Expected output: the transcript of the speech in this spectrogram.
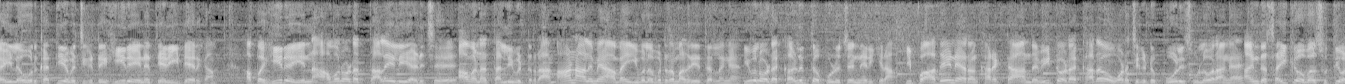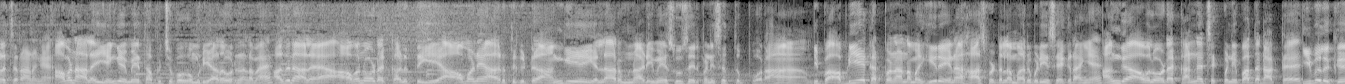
கையில ஒரு கத்திய வச்சுக்கிட்டு ஹீரோயினை தேடிக்கிட்டே இருக்கான். அப்ப ஹீரோயின் அவனோட தலையிலேயே அடிச்சு அவனை தள்ளி விட்டுறான். ஆனாலுமே அவன் இவளை விடுற மாதிரியே தெரியலங்க. இவளோட கழுத்தை புடிச்சு நெரிக்கிறான். இப்போ அதே நேரம் கரெக்டா அந்த வீட்டோட கதவை உடச்சுக்கிட்டு போலீஸ் உள்ள வராங்க. இந்த சைக்கோவை சுத்தி வளைச்சறானுங்க அவனால எங்கேயுமே தப்பிச்சு போக முடியாத ஒரு நிலைமை. அதனால அவனோட கழுத்தையே அவனே அறுத்துக்கிட்டு அங்கேயே எல்லாரும் முன்னாடியுமே சூசைட் பண்ணி செத்து போறான். இப்ப அப்படியே கட் பண்ணா நம்ம ஹீரோயினை ஹாஸ்பிட்டல்ல மறுபடியும் சேர்க்கறாங்க. அங்க அவளோட கண்ணை செக் பண்ணி பார்த்த டாக்டர் இவளுக்கு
